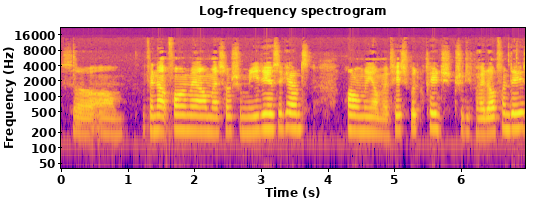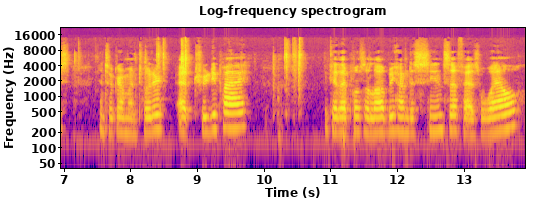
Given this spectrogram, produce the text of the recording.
So um if you're not following me on my social medias accounts, follow me on my Facebook page, Trudy Pie Dolphin Days, Instagram and Twitter at Trudy Pie because I post a lot behind the scenes stuff as well.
